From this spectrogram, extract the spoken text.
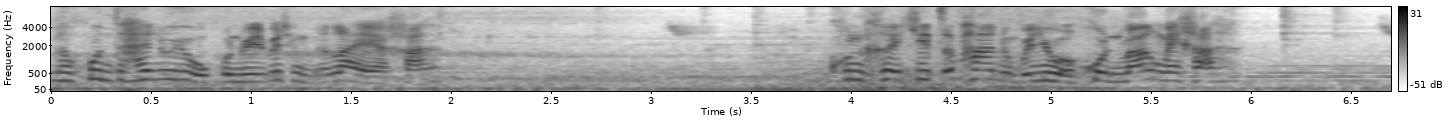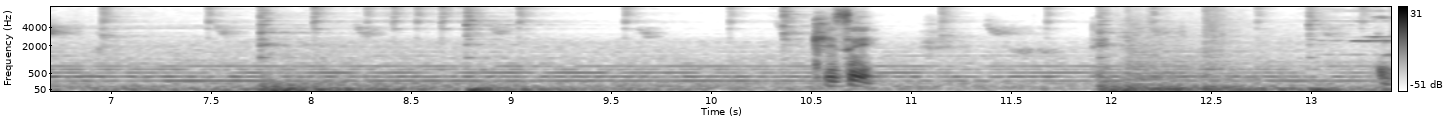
แล้วคุณจะให้หนูอยู่กับคุณวิทย์ไปถึงเมื่อไหร่อะคะ คุณเคยคิดจะพาหนูไปอยู่กับคุณบ้างไหมคะ คิดสิ ผม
